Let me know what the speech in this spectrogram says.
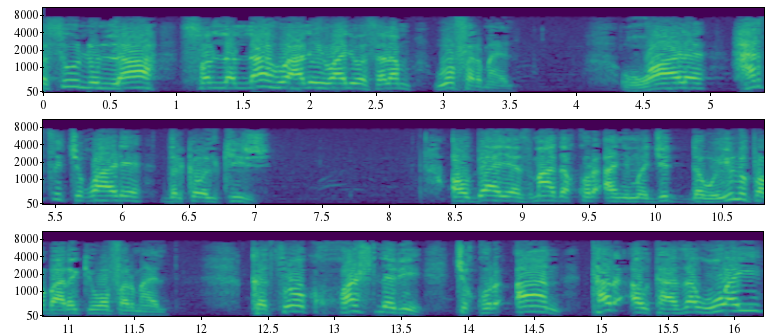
رسول الله صلی الله علیه و آله وسلم وفرمایل غواړه هر څه چې غواړې درکول کیږي او بیا یې زما د قران مجید د ویلو په باره کې وفرمایل که څوک خوښ لري چې قران تر او تازه وایي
